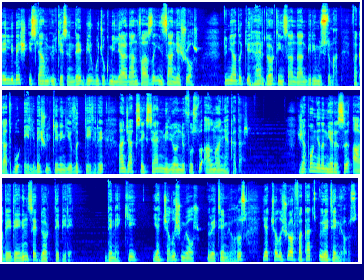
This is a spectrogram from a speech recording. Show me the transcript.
55 İslam ülkesinde 1,5 milyardan fazla insan yaşıyor. Dünyadaki her 4 insandan biri Müslüman. Fakat bu 55 ülkenin yıllık geliri ancak 80 milyon nüfuslu Almanya kadar. Japonya'nın yarısı ABD'nin ise dörtte biri. Demek ki ya çalışmıyor, üretemiyoruz ya çalışıyor fakat üretemiyoruz.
